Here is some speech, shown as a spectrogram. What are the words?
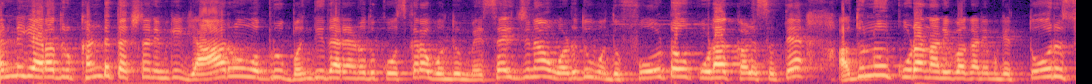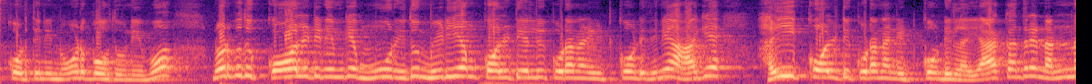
ಕಣ್ಣಿಗೆ ಯಾರಾದರೂ ಕಂಡ ತಕ್ಷಣ ನಿಮಗೆ ಯಾರೋ ಒಬ್ರು ಬಂದಿದ್ದಾರೆ ಅನ್ನೋದಕ್ಕೋಸ್ಕರ ಒಂದು ಮೆಸೇಜ್ ಒಡೆದು ಒಂದು ಫೋಟೋ ಕೂಡ ಕಳಿಸುತ್ತೆ. ಅದನ್ನು ಕೂಡ ನಾನು ಇವಾಗ ನಿಮಗೆ ತೋರಿಸ್ಕೊಡ್ತೀನಿ. ನೋಡಬಹುದು ನೀವು. ನೋಡ್ಬೋದು ಕ್ವಾಲಿಟಿ ನಿಮಗೆ ಮೂರು, ಇದು ಮೀಡಿಯಂ ಕ್ವಾಲಿಟಿಯಲ್ಲಿ ಕೂಡ ನಾನು ಇಟ್ಕೊಂಡಿದ್ದೀನಿ. ಹಾಗೆ ಹೈ ಕ್ವಾಲಿಟಿ ಕೂಡ ನಾನು ಇಟ್ಕೊಂಡಿಲ್ಲ. ಯಾಕಂದ್ರೆ ನನ್ನ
